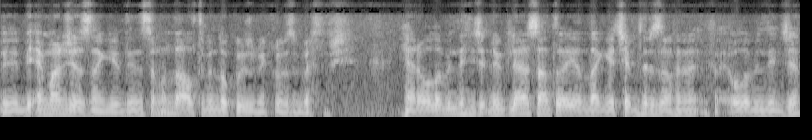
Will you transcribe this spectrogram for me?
E, Bir MR cihazına girdiğiniz zaman da 6900 mikrozibertmiş. Yani olabildiğince nükleer santral yanından geçebiliriz ama olabildiğince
